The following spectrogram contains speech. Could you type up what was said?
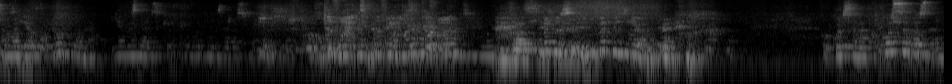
Це моє улюблене. Я не знаю, скільки годин зараз ще Кокосове Кокосове, печиво,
